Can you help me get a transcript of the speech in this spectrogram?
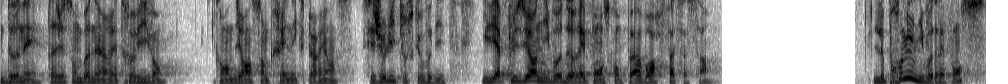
donner, partager son bonheur, être vivant. Grandir ensemble, créer une expérience. C'est joli tout ce que vous dites. Il y a plusieurs niveaux de réponse qu'on peut avoir face à ça. Le premier niveau de réponse,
